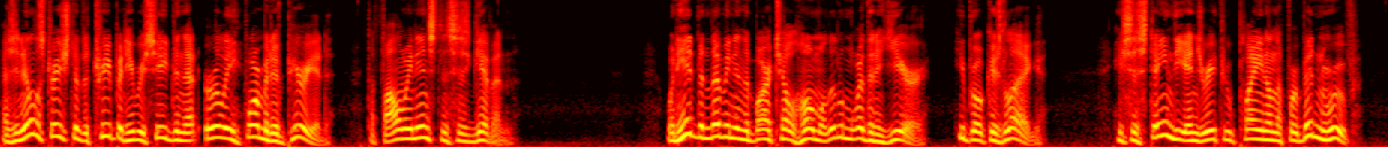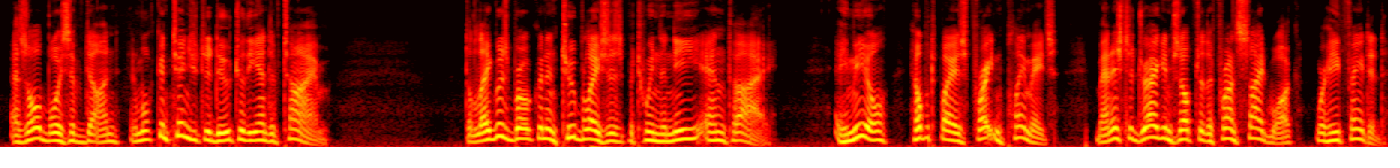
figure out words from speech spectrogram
As an illustration of the treatment he received in that early formative period, the following instance is given. When he had been living in the Bartell home a little more than a year, he broke his leg. He sustained the injury through playing on the forbidden roof, as all boys have done and will continue to do to the end of time. The leg was broken in two places between the knee and thigh. Emile, helped by his frightened playmates, managed to drag himself to the front sidewalk, where he fainted.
